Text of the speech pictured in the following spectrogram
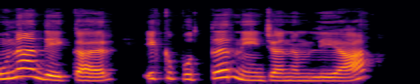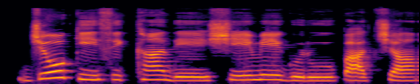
ਉਹਨਾਂ ਦੇ ਘਰ ਇੱਕ ਪੁੱਤਰ ਨੇ ਜਨਮ ਲਿਆ, ਜੋ ਕਿ ਸਿੱਖਾਂ ਦੇ ਛੇਵੇਂ ਗੁਰੂ ਪਾਤਸ਼ਾਹ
